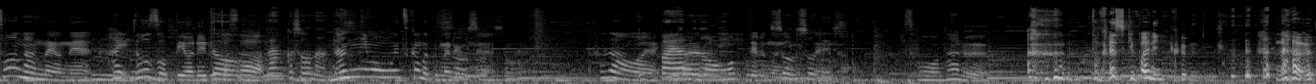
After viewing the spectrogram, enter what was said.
そうなんだよね、うん。はいどうぞって言われるととさなんかそうなん何にも思いつかなくなるよね。そうそうそう。普段はいいっぱいあろいろるのに思ってるのに。そうそうなる 渡嘉敷パニック。なる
